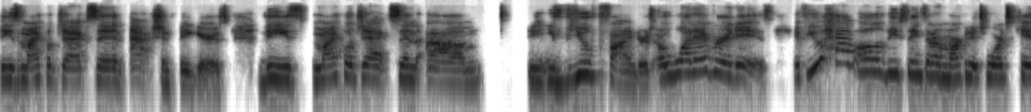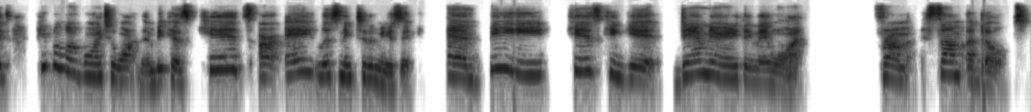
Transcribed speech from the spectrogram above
these Michael Jackson action figures, these Michael Jackson um viewfinders or whatever it is if you have all of these things that are marketed towards kids people are going to want them because kids are a listening to the music and b kids can get damn near anything they want from some adult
